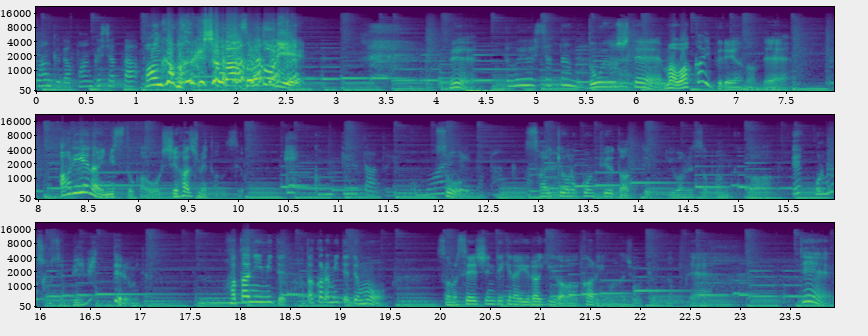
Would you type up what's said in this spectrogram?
パンクがパンクしちゃった。パンクがパンクしちゃった。その通り。で動揺しちゃったんだ。動揺してまあ若いプレイヤーなんでありえないミスとかをし始めたんですよ。え、コンピューターという思われていたパンクが。最強のコンピューターって言われてたパンクがえこれもしかしてビビってるみたいな。うん。旗に見て旗から見ててもその精神的な揺らぎが分かるような状況になって。で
